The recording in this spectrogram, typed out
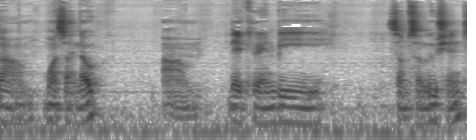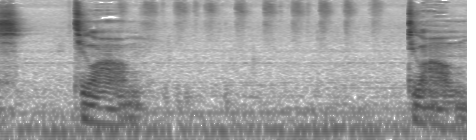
um once I know um there can be some solutions to um to um,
